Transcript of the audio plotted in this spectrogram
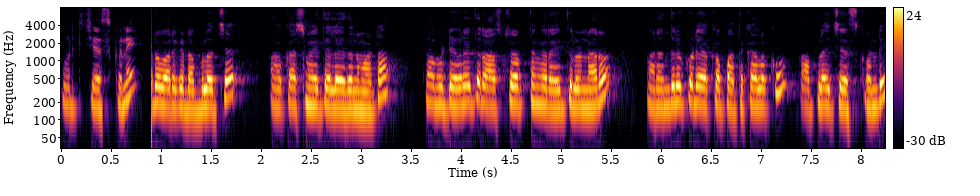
పూర్తి చేసుకుని వారికి డబ్బులు వచ్చే అవకాశం అయితే లేదనమాట కాబట్టి ఎవరైతే రాష్ట్ర వ్యాప్తంగా రైతులు ఉన్నారో వారందరూ కూడా యొక్క పథకాలకు అప్లై చేసుకోండి.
